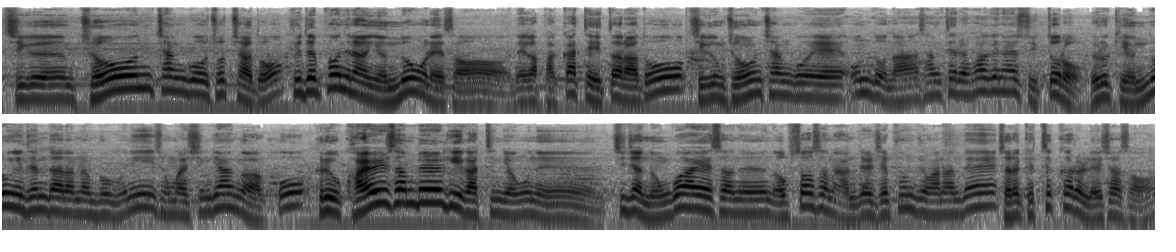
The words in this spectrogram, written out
지금 좋은 창고조차도 휴대폰이랑 연동을 해서 내가 바깥에 있더라도 지금 좋은 창고의 온도나 상태를 확인할 수 있도록 이렇게 연동이 된다는 부분이 정말 신기한 것 같고 그리고 과일 선별기 같은 경우는 진짜 농가에서는 없어서는 안 될 제품 중 하나인데 저렇게 특허를 내셔서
